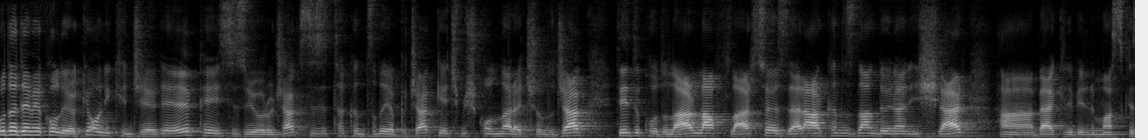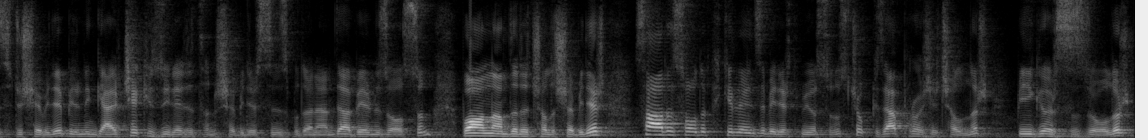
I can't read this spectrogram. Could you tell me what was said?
Bu da demek oluyor ki 12. evde epey sizi yoracak, sizi takıntılı yapacak, geçmiş konular açılacak, dedikodular, laflar, sözler, arkanızdan dönen işler, ha belki de birinin maskesi düşebilir, birinin gerçek yüzüyle de tanışabilirsiniz bu dönemde haberiniz olsun. Bu anlamda da çalışabilir. Sağda solda fikirlerinizi belirtmiyorsunuz. Çok güzel proje çalınır bilgi hırsızlığı olur.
